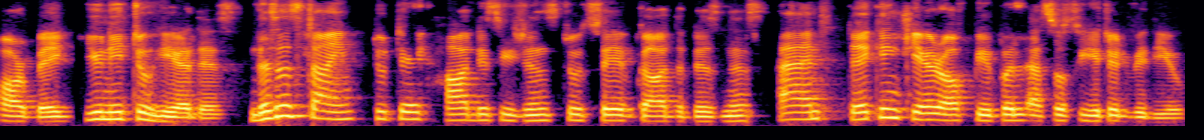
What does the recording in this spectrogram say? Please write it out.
or big, you need to hear this. This is time to take hard decisions to safeguard the business and taking care of people associated with you.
